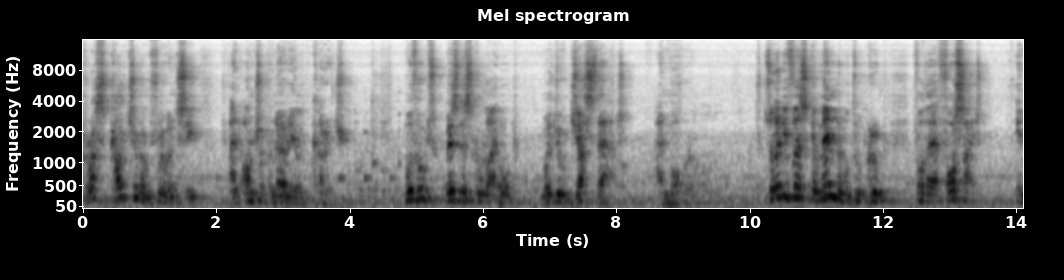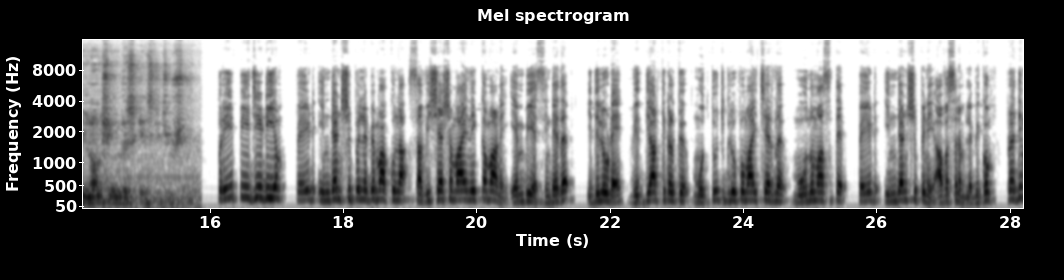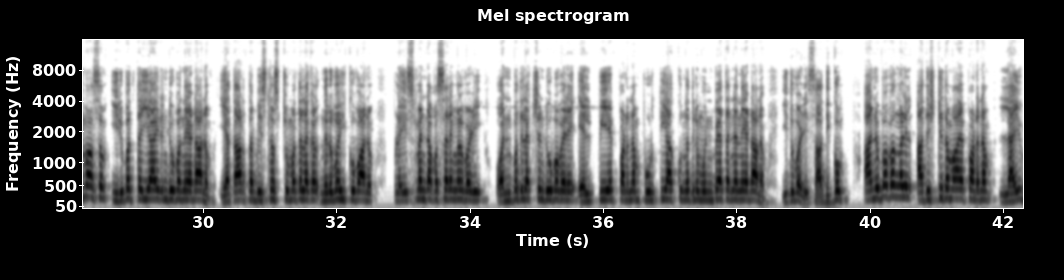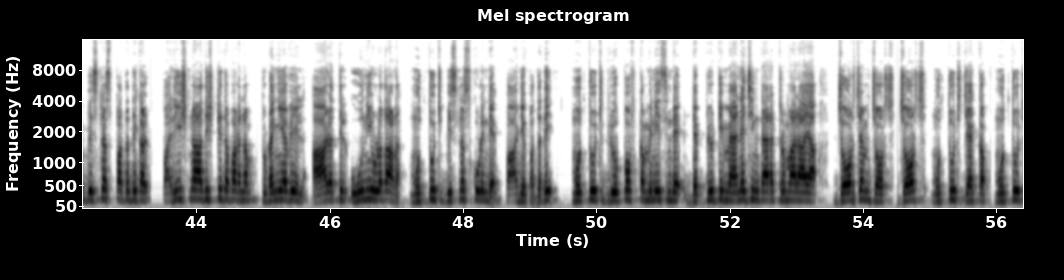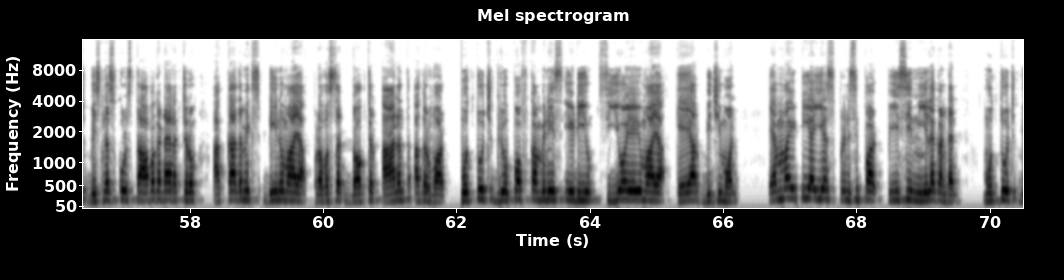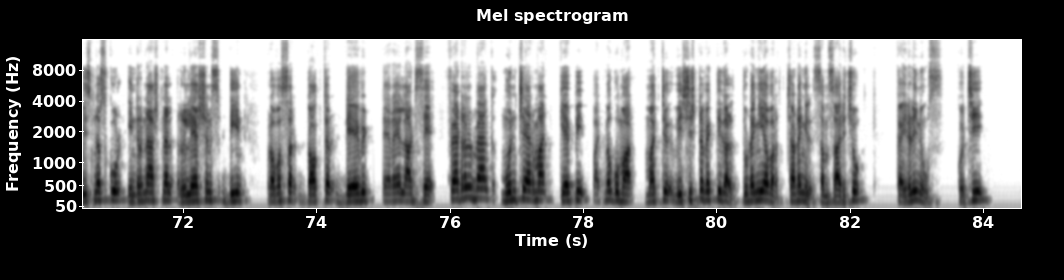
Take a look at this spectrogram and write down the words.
cross cultural fluency, and entrepreneurial courage. Muthoot Business School, I hope, will do just that and more. So let me first commend the Muthoot Group for their foresight in launching this institution. Pre P G D M paid internship ലഭ്യമാക്കുന്ന സവിശേഷമായ നീക്കമാണ് M B എസിന്റേത് ഇതിലൂടെ വിദ്യാർത്ഥികൾക്ക് മുത്തൂറ്റ് ഗ്രൂപ്പുമായി ചേർന്ന് മൂന്ന് മാസത്തെ paid ഇന്റേൺഷിപ്പിന് അവസരം ലഭിക്കും. പ്രതിമാസം ഇരുപത്തയ്യായിരം രൂപ നേടാനും യഥാർത്ഥ ബിസിനസ് ചുമതലകൾ നിർവഹിക്കുവാനും പ്ലേസ്മെന്റ് അവസരങ്ങൾ വഴി ഒൻപത് ലക്ഷം രൂപ വരെ എൽ പി എ പഠനം പൂർത്തിയാക്കുന്നതിന് മുൻപേ തന്നെ നേടാനും ഇതുവഴി സാധിക്കും. അനുഭവങ്ങളിൽ അധിഷ്ഠിതമായ പഠനം ലൈവ് ബിസിനസ് പദ്ധതികൾ പരീക്ഷണാധിഷ്ഠിത പഠനം തുടങ്ങിയവയിൽ ആഴത്തിൽ ഊന്നിയുള്ളതാണ് മുത്തൂറ്റ് ബിസിനസ് സ്കൂളിന്റെ പാഠ്യപദ്ധതി. മുത്തൂറ്റ് ഗ്രൂപ്പ് ഓഫ് കമ്പനീസിന്റെ deputy managing ഡയറക്ടർമാരായ George M. George George Muthoot Jacob Muthoot Business School സ്ഥാപക ഡയറക്ടറും academics ഡീനുമായ professor doctor Anand Agarwal Muthoot Group of Companies E ഡിയും സിഒഎയുമായ K R Bijimon M I T I S principal P C Neelakantan Muthoot Business School international relations dean professor doctor David Tereladze Federal Bank മുൻ chairman K P Padmakumar മറ്റ് വിശിഷ്ട വ്യക്തികൾ തുടങ്ങിയവർ ചടങ്ങിൽ സംസാരിച്ചു. Kairali News Kochi.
